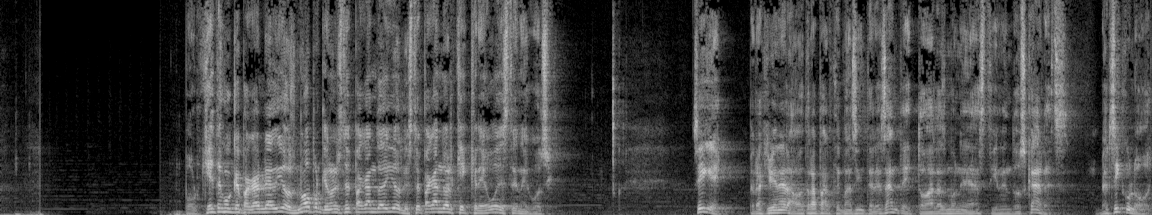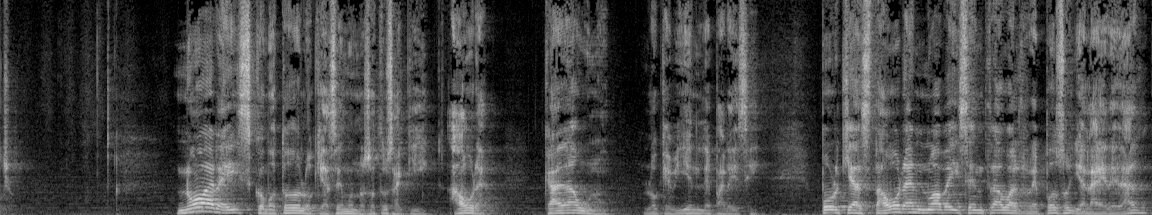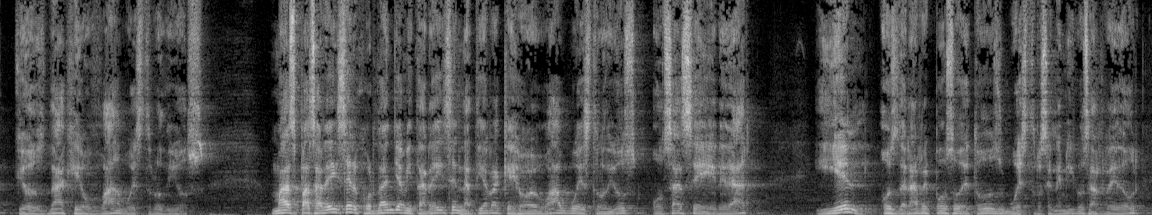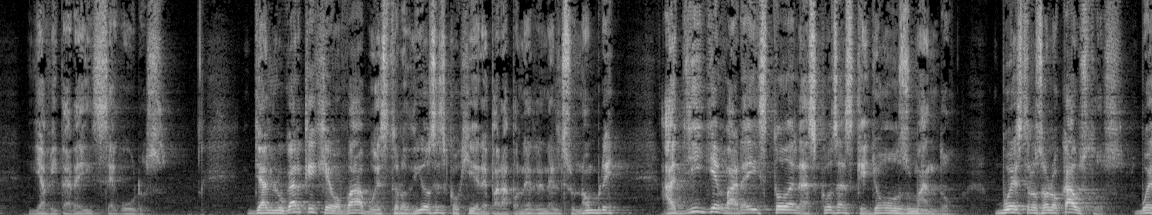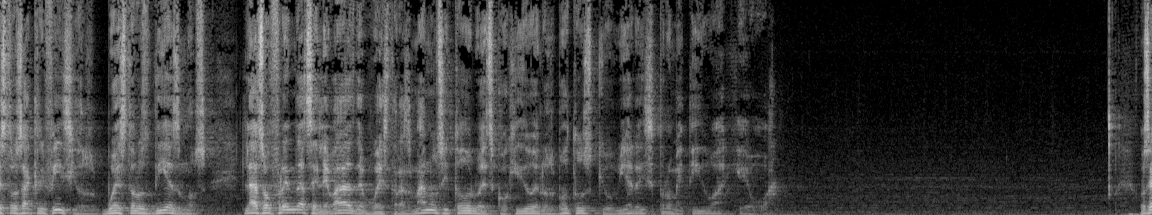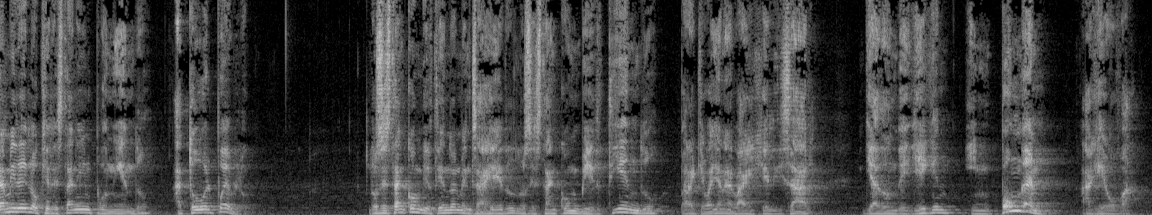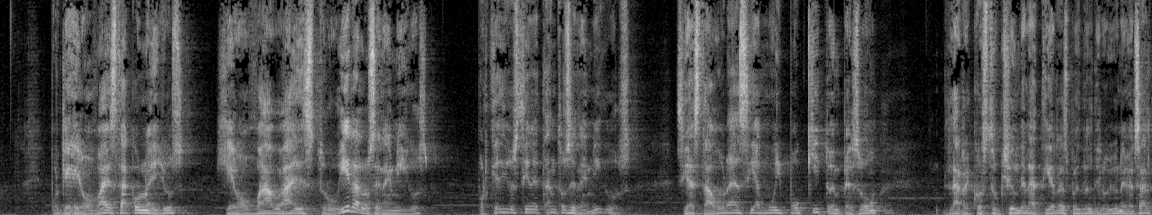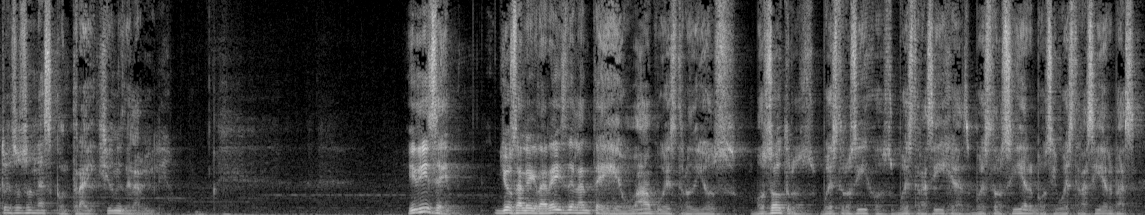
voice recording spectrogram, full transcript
¿Por qué tengo que pagarle a Dios? No, porque no le estoy pagando a Dios, le estoy pagando al que creó este negocio. Sigue, pero aquí viene la otra parte más interesante. Todas las monedas tienen dos caras. Versículo 8. No haréis como todo lo que hacemos nosotros aquí. Ahora, cada uno lo que bien le parece porque hasta ahora no habéis entrado al reposo y a la heredad que os da Jehová vuestro Dios. Mas pasaréis el Jordán y habitaréis en la tierra que Jehová vuestro Dios os hace heredar, y él os dará reposo de todos vuestros enemigos alrededor, y habitaréis seguros. Y al lugar que Jehová vuestro Dios escogiere para poner en él su nombre, Allí llevaréis todas las cosas que yo os mando, vuestros holocaustos, vuestros sacrificios, vuestros diezmos, las ofrendas elevadas de vuestras manos y todo lo escogido de los votos que hubierais prometido a Jehová. O sea, mire lo que le están imponiendo a todo el pueblo. Los están convirtiendo en mensajeros, los están convirtiendo para que vayan a evangelizar y a donde lleguen impongan a Jehová. Porque Jehová está con ellos, Jehová va a destruir a los enemigos. ¿Por qué Dios tiene tantos enemigos? Si hasta ahora hacía muy poquito empezó la reconstrucción de la tierra después del diluvio universal, todo eso son las contradicciones de la Biblia. Y dice, y os alegraréis delante de Jehová vuestro Dios vosotros, vuestros hijos, vuestras hijas, vuestros siervos y vuestras siervas,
